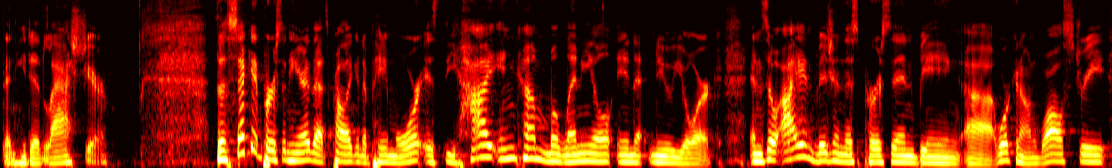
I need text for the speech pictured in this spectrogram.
than he did last year. The second person here that's probably going to pay more is the high income millennial in New York. And so I envision this person being uh, working on Wall Street.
